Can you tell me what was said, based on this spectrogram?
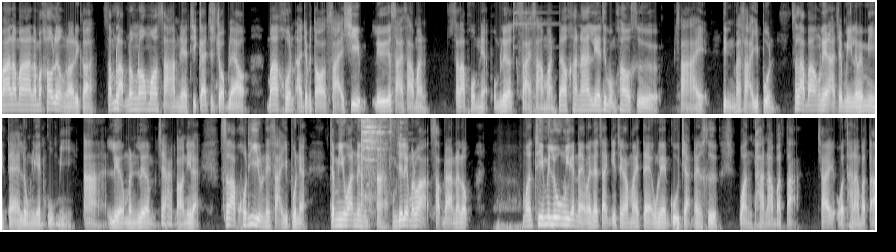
มาเรามาเรามาเข้าเรื่องของเราดีกว่าสำหรับน้องๆม .3 เนี่ยที่ใกล้จะจบแล้วบางคนอาจจะไปต่อสายอาชีพ หรือสายสามัญสำหรับผมเนี่ยผมเลือกสายสามัญแล้วคณะเรียนที่ผมเข้าคือสายศิลป์ภาษาญี่ปุ่นสำหรับบางโรงเรียนอาจจะมีหรือไม่มีแต่โรงเรียนกูมี อ่า เรื่องมันเริ่มจากตอนนี้แหละสำหรับคนที่อยู่ในสายญี่ปุ่นเนี่ยจะมีวันหนึ่งอะผมจะเรียกมันว่าสัปดาห์นรกวันที่ไม่รู้โรงเรียนไหนมันจะจัดกิจกรรมไหมแต่โรงเรียนกูจัดนั่นก็คือ วันทานาบตะ ใช่วันทานาบตะ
